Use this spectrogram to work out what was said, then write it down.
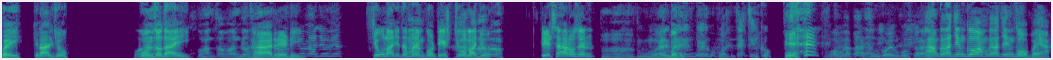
ભાઈ, કેટલા છો? પાંચસો થાય. હા રેડી કેવું લાગ્યું તમને એમ કહો? ટેસ્ટ કેવો લાગ્યો? ટેસ્ટ સારો છે ને? આમ કદાચ એમ કહો. આમ કદાચ એમ કહો ભયા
